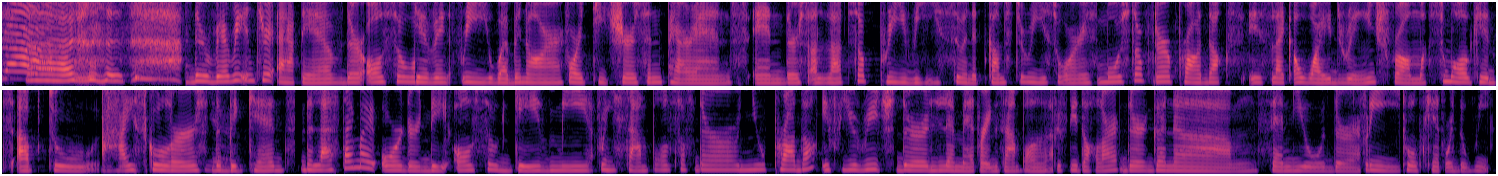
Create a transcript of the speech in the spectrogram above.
that. They're very interactive. They're also giving free webinar for teachers and parents and there's a lots of freebies when it comes to resource. Most of their products is like a wide range from small kids up to high schoolers, the big kids. The last time I ordered, they also gave me free samples of their new product. If you reach their limit, for example, $50, they're gonna um, send you their free toolkit for the week.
